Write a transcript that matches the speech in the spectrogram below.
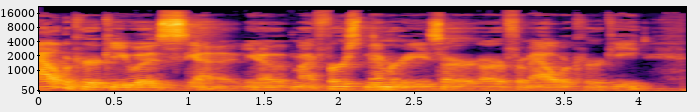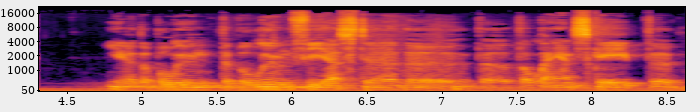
Albuquerque was, uh, you know, my first memories are, are from Albuquerque you know the balloon the balloon fiesta the the, the landscape the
